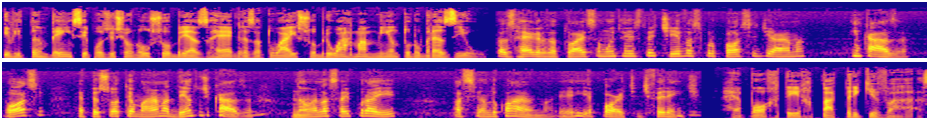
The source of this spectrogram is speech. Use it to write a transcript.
Ele também se posicionou sobre as regras atuais sobre o armamento no Brasil. As regras atuais são muito restritivas para o posse de arma em casa. Posse é a pessoa ter uma arma dentro de casa, uhum. não ela sair por aí passeando com a arma. E aí é porte, é diferente. Repórter Patrick Vaz.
